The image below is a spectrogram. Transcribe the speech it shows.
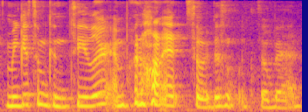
Let me get some concealer and put on it so it doesn't look so bad.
